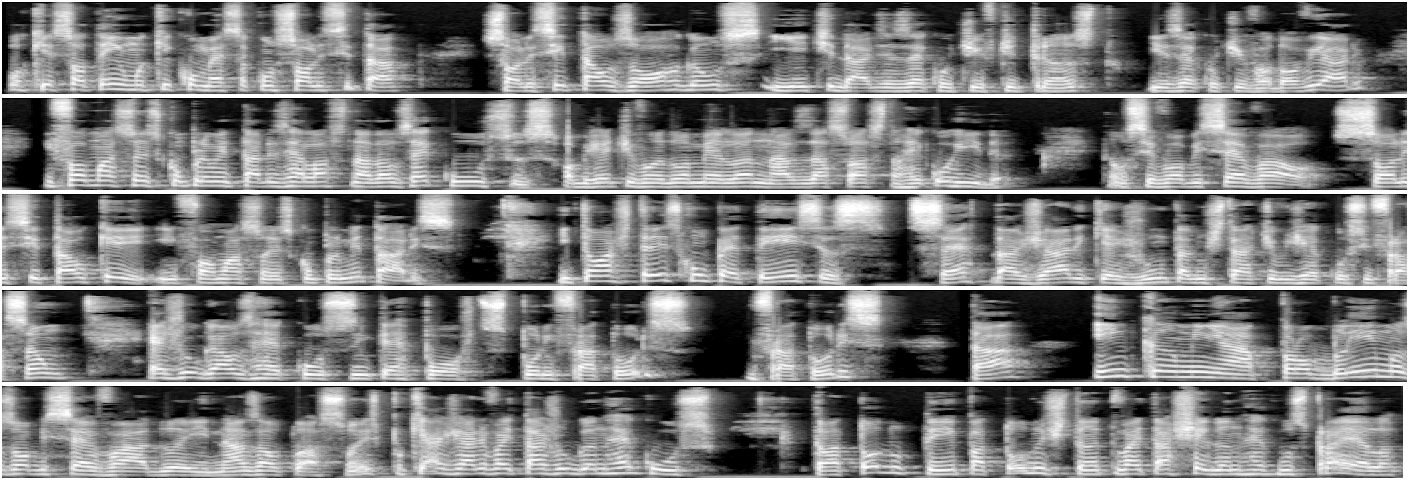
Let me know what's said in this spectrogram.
Porque só tem uma que começa com solicitar. Solicitar aos órgãos e entidades executivas de trânsito e executivo rodoviário informações complementares relacionadas aos recursos, objetivando uma melhor análise da sua ação recorrida. Então você vai observar, ó, solicitar o quê? Informações complementares. Então as três competências, certo, da JARE, que é Junta Administrativa de Recurso e Infração, é julgar os recursos interpostos por infratores, infratores, tá? Encaminhar problemas observados aí nas autuações, porque a JARE vai estar julgando recurso. Então a todo tempo, a todo instante vai estar chegando recurso para ela.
